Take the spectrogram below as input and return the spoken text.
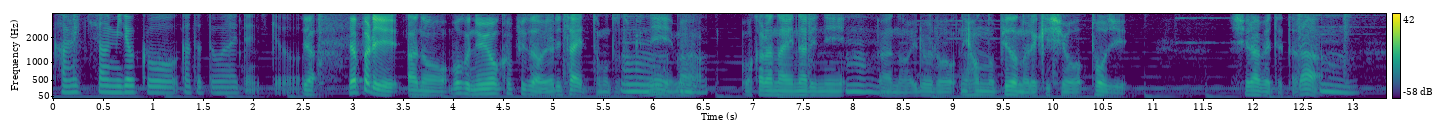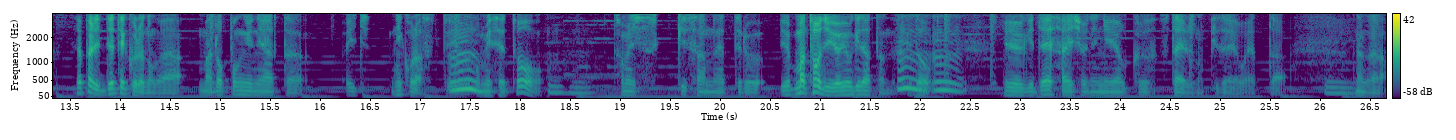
亀吉さんの魅力を語ってもらいたいんですけど。いややっぱりあの僕ニューヨークピザをやりたいと思った時に、うんまあわからないなりにう、ん。あのいろいろ日本のピザの歴史を当時調べてたら、うん。やっぱり出てくるのが、まあ、六本木にあった一ニコラスっていうお店と、うん亀木さんのやってる、よまあ、当時代々木だったんですけど、うんうん。代々木で最初にニューヨークスタイルのピザ屋をやったうん。なんか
